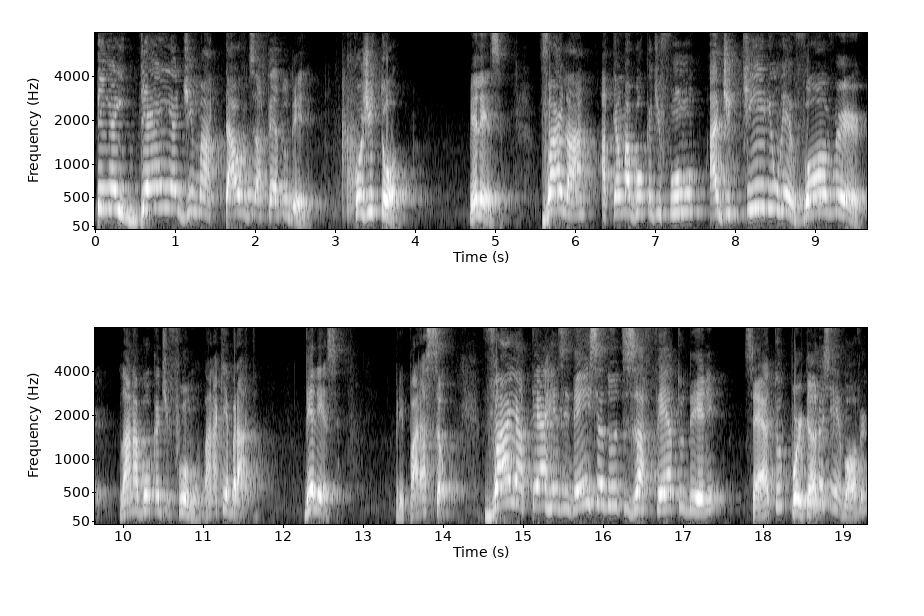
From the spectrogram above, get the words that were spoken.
tem a ideia de matar o desafeto dele. Cogitou. Beleza. Vai lá até uma boca de fumo, adquire um revólver lá na boca de fumo, lá na quebrada. Beleza. Preparação. Vai até a residência do desafeto dele, certo? Portando esse revólver,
